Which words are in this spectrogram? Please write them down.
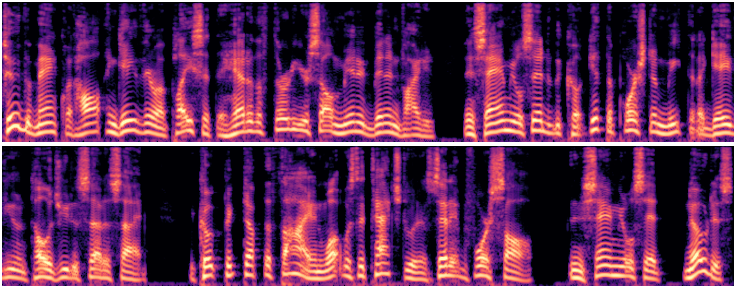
to the banquet hall, and gave them a place at the head of the thirty or so men who'd been invited. Then Samuel said to the cook, Get the portion of meat that I gave you and told you to set aside. The cook picked up the thigh and what was attached to it and set it before Saul. Then Samuel said, Notice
